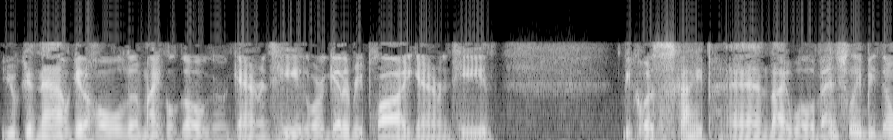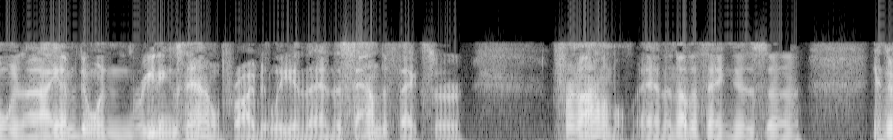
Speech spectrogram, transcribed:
you can now get a hold of Michael Gogger guaranteed or get a reply guaranteed because of Skype. And I will eventually be doing, I am doing readings now privately and, and the sound effects are phenomenal. And another thing is, uh, in the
